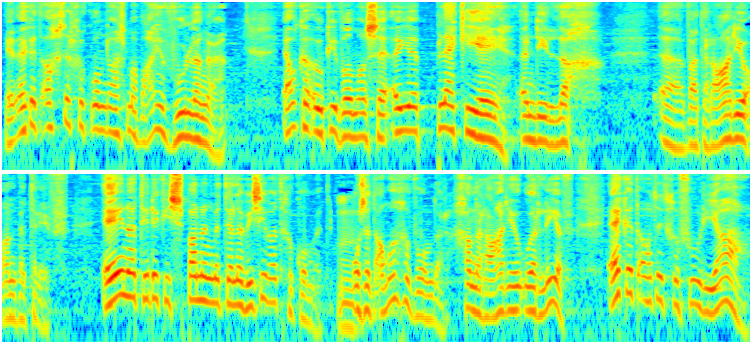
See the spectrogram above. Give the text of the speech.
En ek het agtergekom daar's maar baie woelinge. Elke ouetjie wil maar sy eie plekkie hê in die lig uh, wat radio aanbetref. En natuurlik die spanning met televisie wat gekom het. Hmm. Ons het almal gewonder, gaan radio oorleef? Ek het altyd gevoel ja.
